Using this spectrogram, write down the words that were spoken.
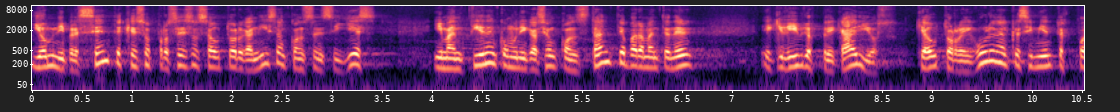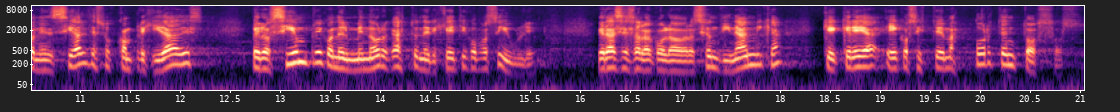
y omnipresente es que esos procesos se autoorganizan con sencillez y mantienen comunicación constante para mantener equilibrios precarios que autorregulen el crecimiento exponencial de sus complejidades, pero siempre con el menor gasto energético posible, gracias a la colaboración dinámica que crea ecosistemas portentosos.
